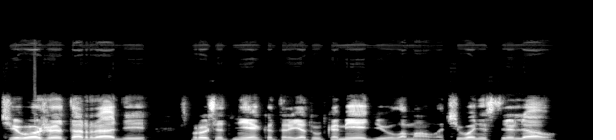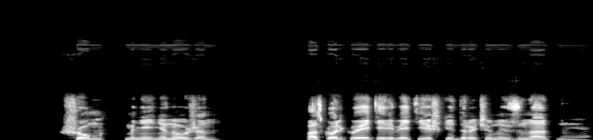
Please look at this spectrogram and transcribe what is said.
Чего же это ради, спросят некоторые, я тут комедию ломал, а чего не стрелял? Шум мне не нужен. Поскольку эти ребятишки-драчуны знатные,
